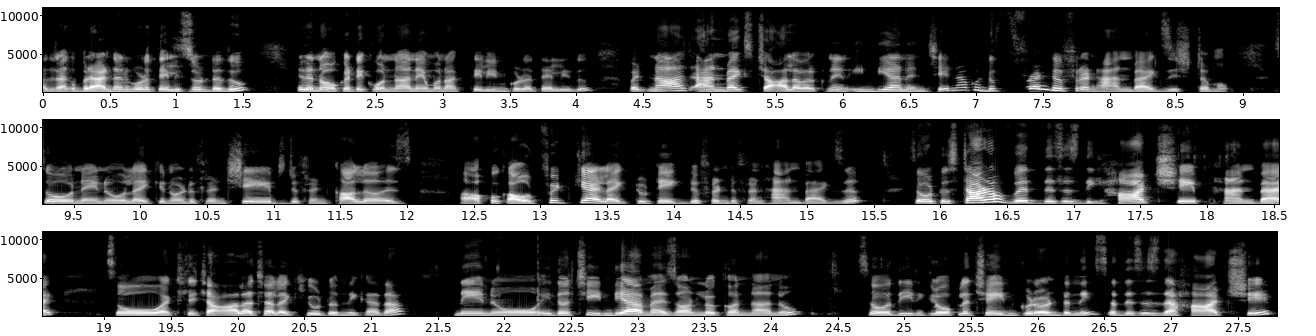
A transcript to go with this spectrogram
అది నాకు బ్రాండ్ అని కూడా తెలిసి ఉండదు. ఏదైనా ఒకటి కొన్నానేమో నాకు తెలియని కూడా తెలియదు బట్ నా హ్యాండ్ బ్యాగ్స్ చాలా వరకు నేను ఇండియా నుంచే నాకు డిఫరెంట్ డిఫరెంట్ హ్యాండ్ బ్యాగ్స్ ఇష్టము. సో నేను like you know different shapes different colours ఒక్కొక్క అవుట్ఫిట్కి I like to take different different handbags so to start off with this is the heart shape handbag so actually చాలా చాలా క్యూట్ ఉంది కదా. నేను ఇది వచ్చి ఇండియా అమెజాన్లో కొన్నాను. సో దీనికి లోపల చైన్ కూడా ఉంటుంది. So this is the heart shape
